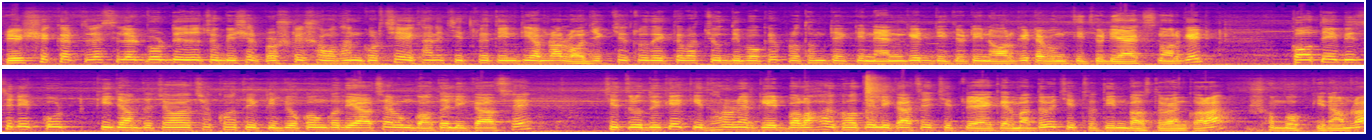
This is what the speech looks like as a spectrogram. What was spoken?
প্রিয় শিক্ষার্থীরা, সিলেট বোর্ড দুই হাজার চব্বিশের প্রশ্নের সমাধান করছে। এখানে চিত্রে তিনটি আমরা লজিক চিত্র দেখতে পাচ্ছি উদ্দীপকে। প্রথমটি একটি ন্যান গেট দ্বিতীয়টি নর গেট এবং তৃতীয়টি এক্স নর গেট কতে বিসিডি কোড কি জানতে চাওয়া হচ্ছে? কতে একটি যোগ অঙ্ক দেওয়া আছে এবং গতে লেখা আছে। চিত্র দুইকে কি ধরনের গেট বলা হয়? গতে লেখা আছে চিত্র একের মাধ্যমে চিত্র তিন বাস্তবায়ন করা সম্ভব কিনা? আমরা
